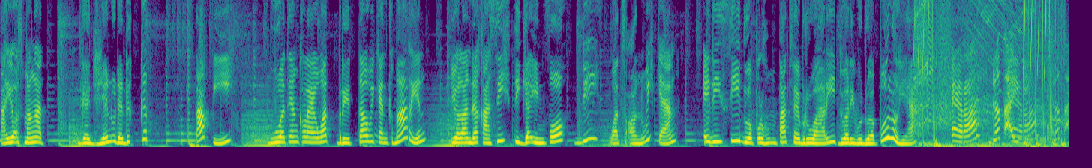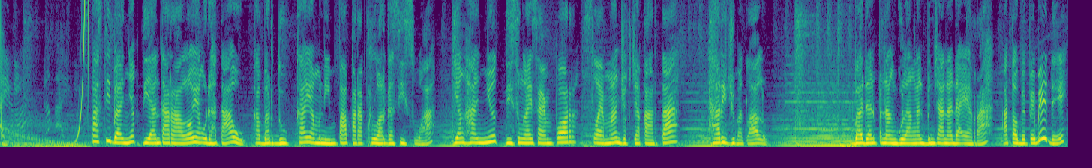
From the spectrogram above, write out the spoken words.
Ayo semangat, gajian udah deket. Tapi, buat yang kelewat berita weekend kemarin, Yolanda kasih tiga info di What's on Weekend edisi 24 Februari 2020 ya. Era.id Pasti banyak di antara lo yang udah tahu kabar duka yang menimpa para keluarga siswa yang hanyut di Sungai Sempor, Sleman, Yogyakarta hari Jumat lalu. Badan Penanggulangan Bencana Daerah atau BPBD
